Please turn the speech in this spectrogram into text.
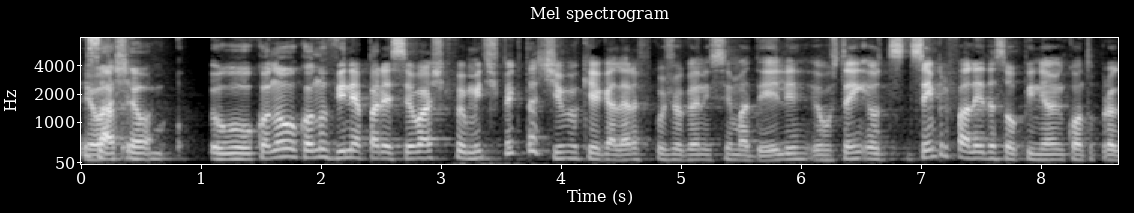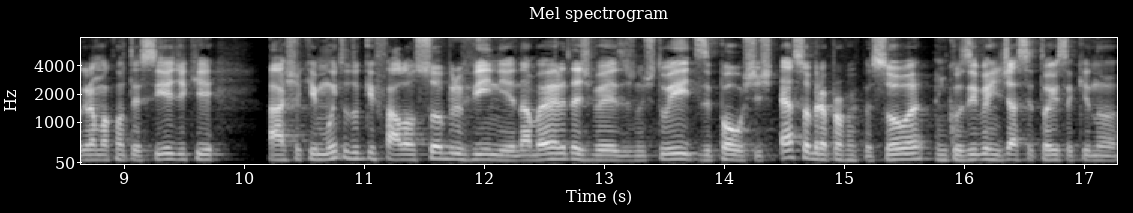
Eu Exato, acho. eu- O, quando, quando o Vini apareceu, eu acho que foi muita expectativa que a galera ficou jogando em cima dele. Eu, tenho, eu sempre falei dessa opinião enquanto o programa acontecia, de que acho que muito do que falam sobre o Vini, na maioria das vezes, nos tweets e posts, é sobre a própria pessoa. Inclusive, a gente já citou isso aqui no,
